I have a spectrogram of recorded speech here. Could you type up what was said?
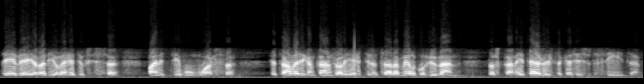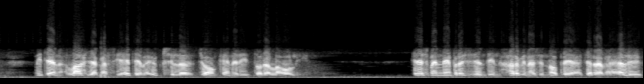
TV- ja radiolähetyksissä mainittiin muun muassa, että Amerikan kansa oli ehtinyt saada melko hyvän, joskaan ei täydellistä käsitystä siitä, miten lahjakas ja etevä yksilö John Kennedy todella oli. Edesmenneen presidentin harvinaisen nopea ja terävä äly,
